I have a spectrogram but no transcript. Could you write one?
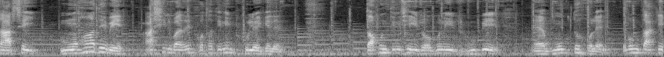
তার সেই মহাদেবের আশীর্বাদের কথা তিনি ভুলে গেলেন। তখন তিনি সেই রমণীর রূপে মুগ্ধ হলেন এবং তাকে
